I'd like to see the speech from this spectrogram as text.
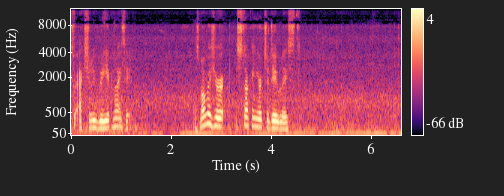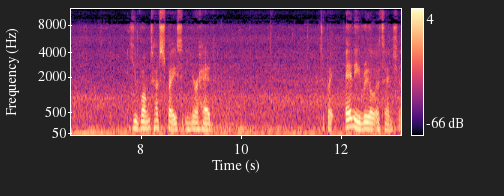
to actually reignite it. As long as you're stuck in your to-do list, you won't have space in your head to pay any real attention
